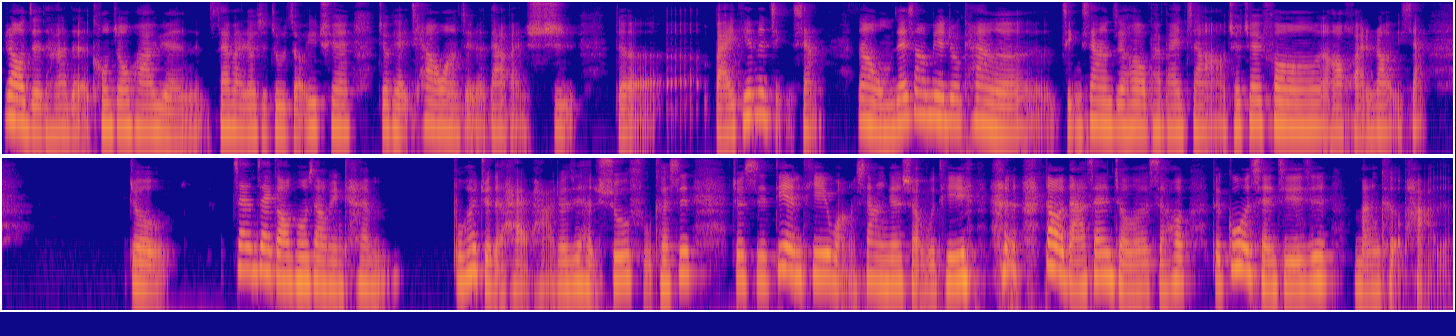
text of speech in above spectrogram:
绕着它的空中花园三百六十度走一圈，就可以眺望整个大阪市的白天的景象。那我们在上面就看了景象之后，拍拍照，吹吹风，然后环绕一下，就站在高空上面看。不会觉得害怕，就是很舒服。可是，就是电梯往上跟手扶梯 到达三十九楼的时候的过程，其实是蛮可怕的，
